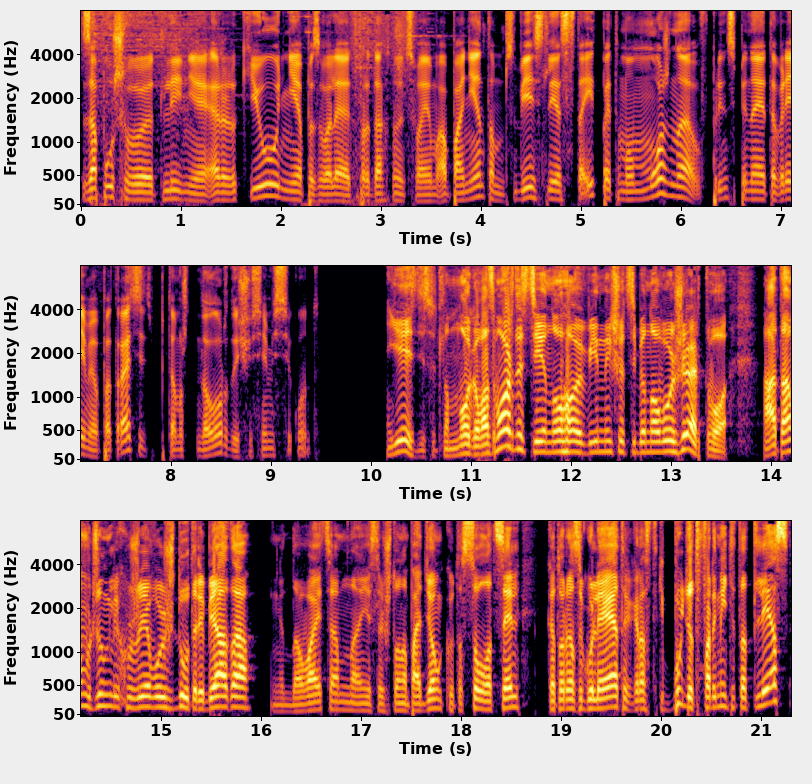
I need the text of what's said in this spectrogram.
Запушивают линии RRQ, не позволяют продохнуть своим оппонентам. Весь лес стоит, поэтому можно, в принципе, на это время потратить, потому что до лорда еще 70 секунд. Есть действительно много возможностей, но Вин ищет себе новую жертву. А там в джунглях уже его ждут ребята. Давайте, если что, нападем. Какую-то соло-цель, которая загуляет и как раз-таки будет фармить этот лес.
